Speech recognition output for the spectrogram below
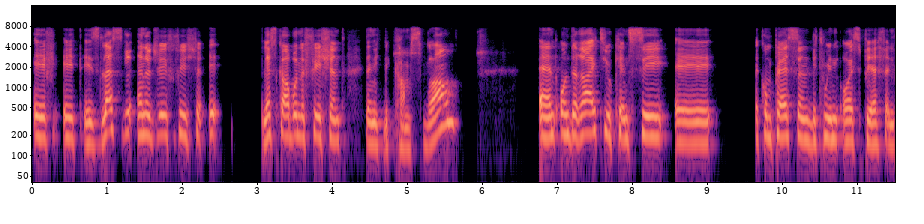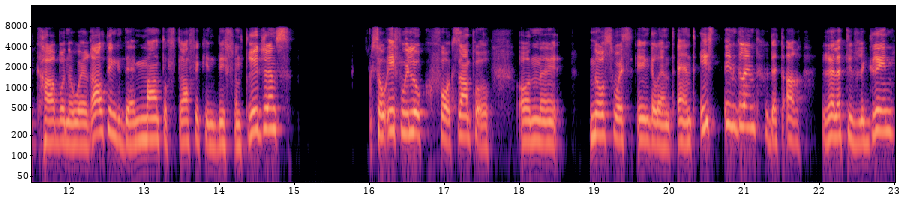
If it is less energy efficient, less carbon efficient, then it becomes brown. And on the right, you can see a, a comparison between OSPF and carbon-aware routing, the amount of traffic in different regions. So if we look, for example, on uh, Northwest England and East England that are relatively green,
